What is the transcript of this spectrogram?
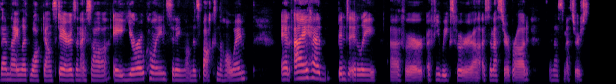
then I like walked downstairs and I saw a euro coin sitting on this box in the hallway. And I had been to Italy uh, for a few weeks for uh, a semester abroad, or not semesters,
